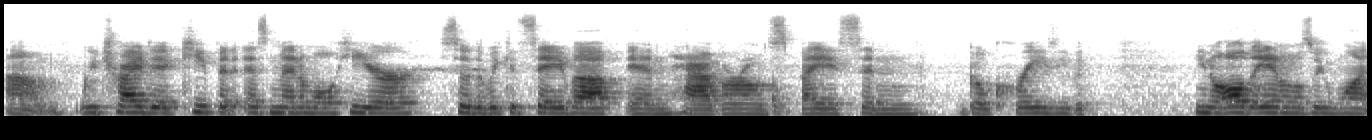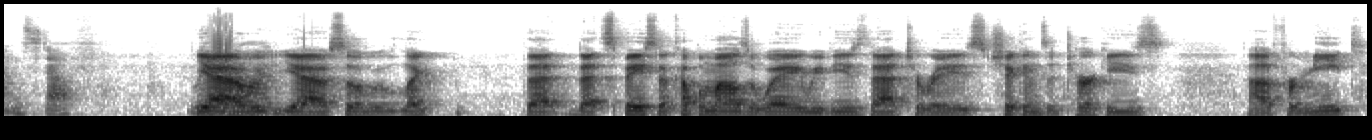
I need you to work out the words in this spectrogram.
um, we tried to keep it as minimal here so that we could save up and have our own space and go crazy with, you know, all the animals we want and stuff. Yeah, we, yeah. So like that that space a couple miles away, we've used that to raise chickens and turkeys uh, for meat.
